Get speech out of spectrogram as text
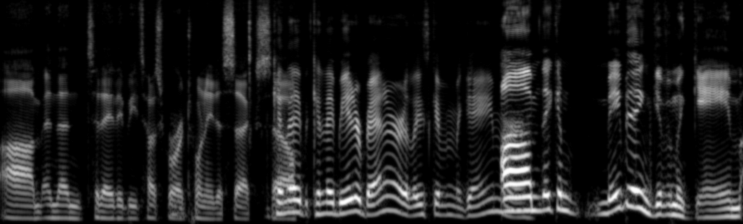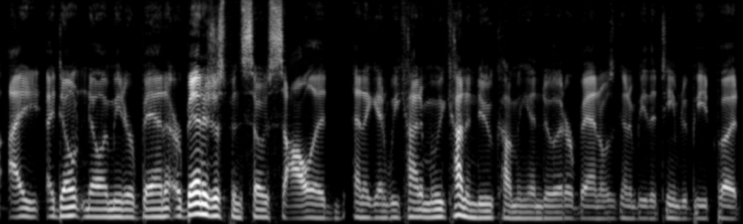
Um, and then today they beat Tuscarora twenty to six. So. Can they can they beat Urbana or at least give them a game? Or? Um, they can maybe they can give them a game. I, I don't know. I mean, Urbana Urbana's just been so solid, and again, we kind of we kind of knew coming into it Urbana was going to be the team to beat, but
